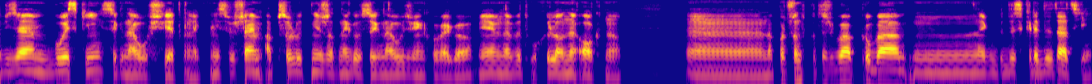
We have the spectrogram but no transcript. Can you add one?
widziałem błyski sygnałów świetlnych. Nie słyszałem absolutnie żadnego sygnału dźwiękowego. Miałem nawet uchylone okno. E, na początku też była próba mm, jakby dyskredytacji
